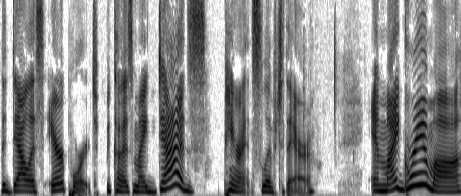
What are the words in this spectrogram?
the Dallas airport because my dad's parents lived there. And my grandma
